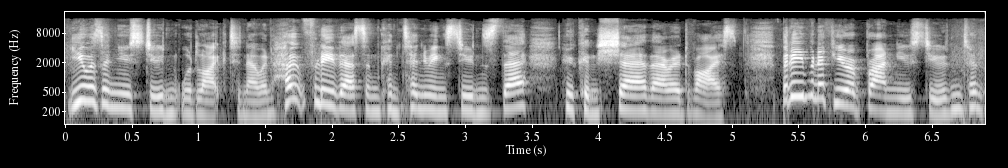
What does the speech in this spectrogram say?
you as a new student would like to know. And hopefully there's some continuing students there who can share their advice. But even if you're a brand new student and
